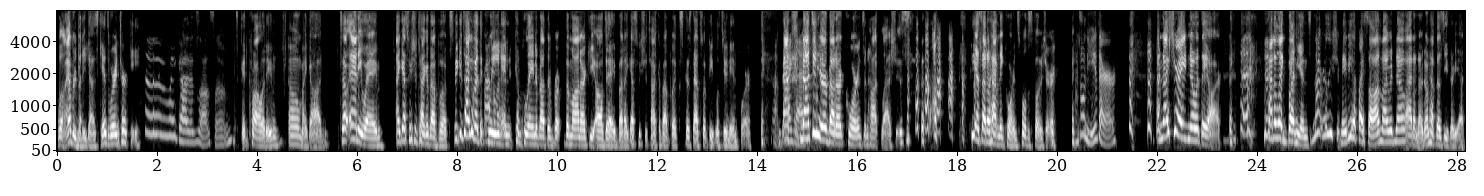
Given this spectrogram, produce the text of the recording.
Well, everybody does, kids. We're in Turkey. Oh my god, that's awesome. It's good quality. Oh my God. So anyway, I guess we should talk about books. We could talk about the queen and complain about the the monarchy all day, but I guess we should talk about books because that's what people tune in for. Not, not to hear about our corns and hot flashes. P.S. I don't have any corns. Full disclosure. I don't either. I'm not sure I know what they are. kind of like bunions. I'm not really sure. Maybe if I saw them, I would know. I don't know. Don't have those either yet.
